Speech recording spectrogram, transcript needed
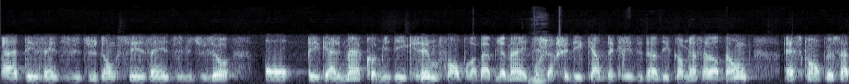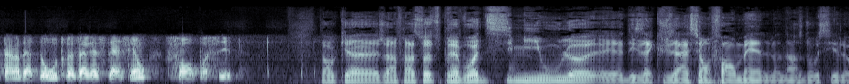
à des individus. Donc, ces individus-là ont également commis des crimes, fort probablement, été chercher des cartes de crédit dans des commerces. Alors donc, est-ce qu'on peut s'attendre à d'autres arrestations? Fort possible. Donc, euh, Jean-François, tu prévois d'ici mi-août euh, des accusations formelles dans ce dossier-là.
